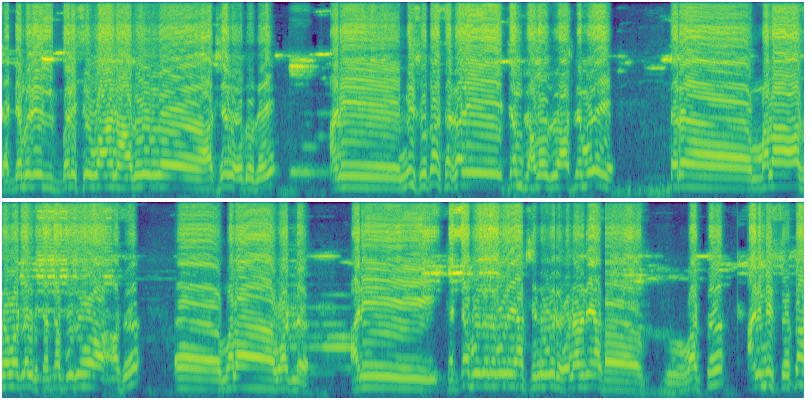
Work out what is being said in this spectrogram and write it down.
खड्ड्यामध्ये बरेचसे वाहन आदळून ऍक्सिडेंट होत होते. आणि मी स्वतः सकाळी जम्प झालो असल्यामुळे तर मला असं वाटलं की खड्डा पुजो असं मला वाटलं. आणि खड्डा बुजवल्यामुळे ऍक्सिडेंट वगैरे होणार नाही वाटतं. आणि मी स्वतः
